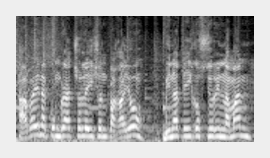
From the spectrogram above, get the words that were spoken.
Abay, nag-congratulation pa kayo. Binatikos nyo rin naman.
